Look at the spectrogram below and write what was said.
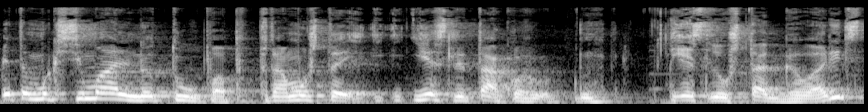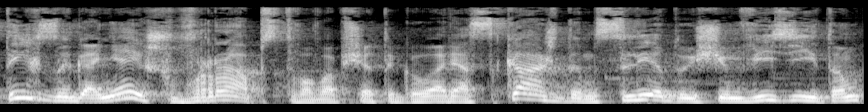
это максимально тупо, потому что если так если уж так говорить, ты их загоняешь в рабство, вообще-то говоря. С каждым следующим визитом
